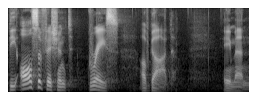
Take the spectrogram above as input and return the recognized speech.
the all sufficient grace of God. Amen.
